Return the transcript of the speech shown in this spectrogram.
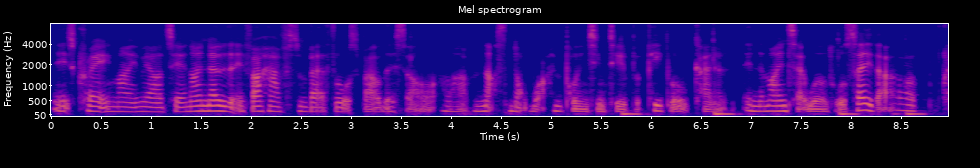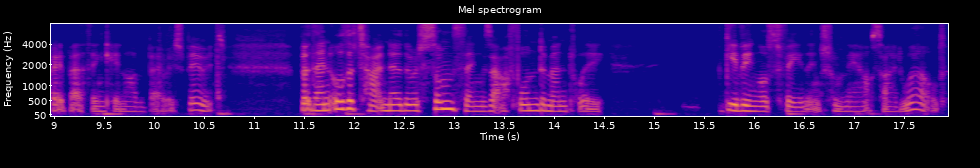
It's creating my reality. And I know that if I have some better thoughts about this, I'll, I'll have, and that's not what I'm pointing to, but people kind of in the mindset world will say that I'll create better thinking, I'll have a better experience. But then other times, no, there are some things that are fundamentally giving us feelings from the outside world.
